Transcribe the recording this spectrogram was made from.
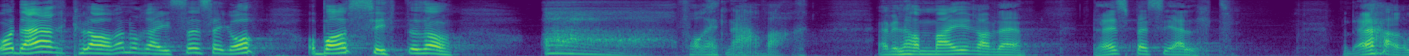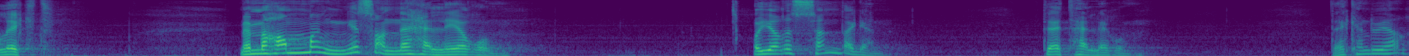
Og der klarer han å reise seg opp og bare sitte sånn. Åh, for et nærvær! Jeg vil ha mer av det. Det er spesielt. Men det er herlig. Men vi har mange sånne hellige rom. Å gjøre søndagen til et hellig rom, det kan du gjøre.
